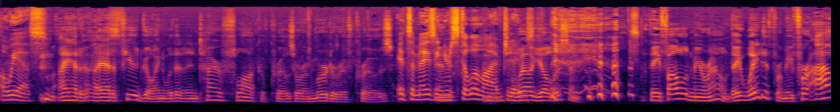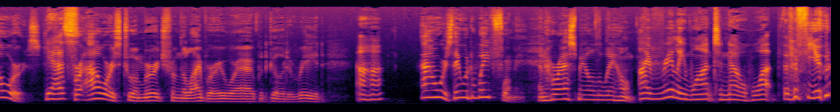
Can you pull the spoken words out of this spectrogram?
Oh yes. I had a oh, yes. I had a feud going with an entire flock of crows or a murder of crows. It's amazing and, you're still alive, James. Well, you'll listen. yes. They followed me around. They waited for me for hours. Yes. For hours to emerge from the library where I would go to read. Uh-huh hours. They would wait for me and harass me all the way home. I really want to know what the feud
